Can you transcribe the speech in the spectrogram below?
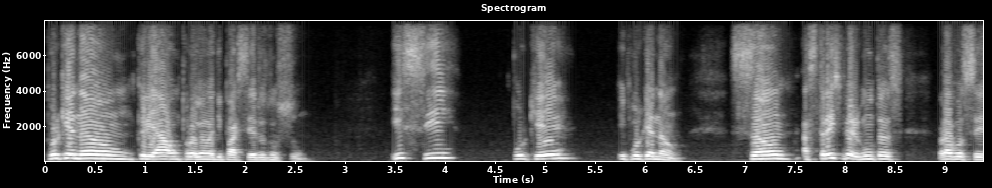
Por que não criar um programa de parceiros no Sul? E se, por quê e por que não? São as três perguntas para você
